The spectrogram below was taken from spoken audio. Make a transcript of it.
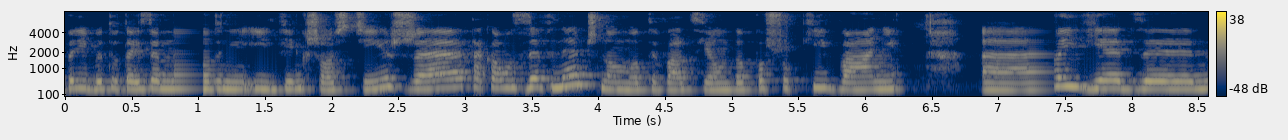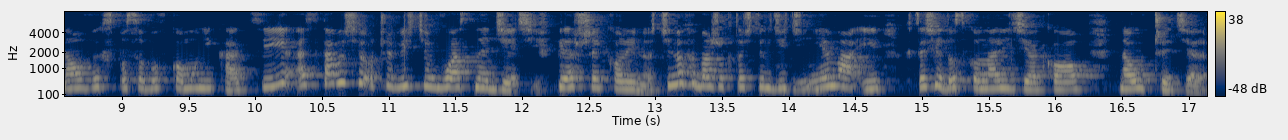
byliby tutaj ze mną dni i w większości, że taką zewnętrzną motywacją do poszukiwań nowej wiedzy, nowych sposobów komunikacji, a stały się oczywiście własne dzieci w pierwszej kolejności. No chyba, że ktoś tych dzieci nie ma i chce się doskonalić jako nauczyciel.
